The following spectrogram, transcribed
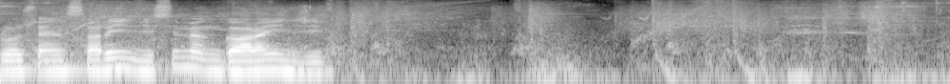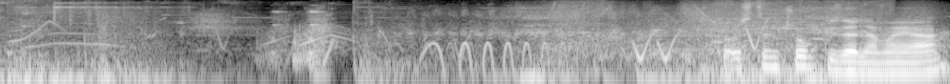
Bro sen sarı incisin ben kara inciyim. Kostüm çok güzel ama ya.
